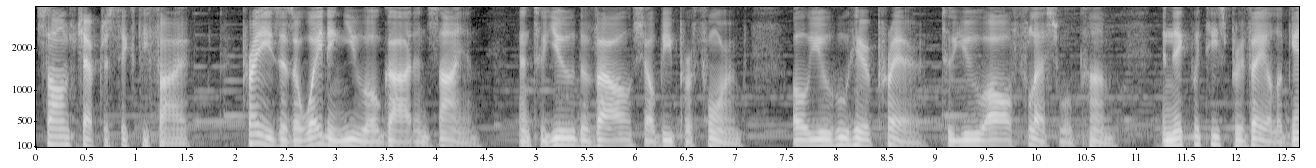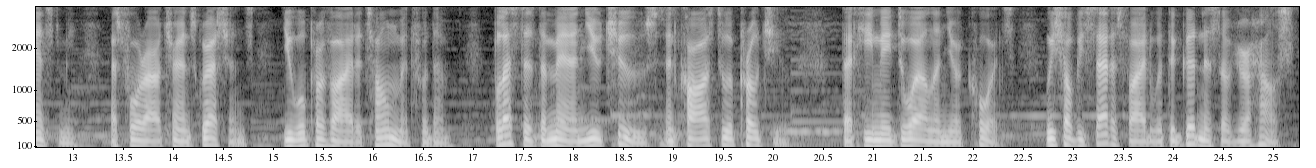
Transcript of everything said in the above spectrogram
Psalms chapter 65 Praise is awaiting you, O God, in Zion and to you the vow shall be performed. O you who hear prayer, to you all flesh will come. Iniquities prevail against me. As for our transgressions, you will provide atonement for them. Blessed is the man you choose and cause to approach you, that he may dwell in your courts. We shall be satisfied with the goodness of your house,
